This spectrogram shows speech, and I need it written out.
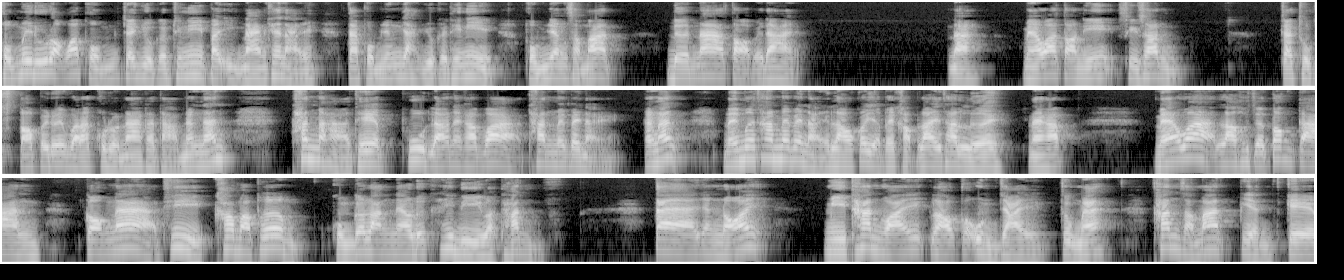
ผมไม่รู้หรอกว่าผมจะอยู่กับที่นี่ไปอีกนานแค่ไหน แต่ผมยังอยากอยู่กับที่นี่ ผมยังสามารถ เดินหน้าต่อไปได้นะแม้ว่าตอนนี้ซีซั่นจะถูกสต็อปไปด้วยไวรัสโคโรนาก็ตาม ดังนั้น ท่านมหาเทพพูดแล้วนะครับว่าท่านไม่ไปไหน ดังนั้นในเมื่อท่านไม่ไปไหนเราก็อย่าไปขับไล่ท่านเลยนะครับ แม้ว่าเราจะต้องการกองหน้าที่เข้ามาเพิ่มขุมกำลังแนวลึกให้ดีกว่าท่าน แต่อย่างน้อยมีท่านไว้เราก็อุ่นใจถูกไหมท่านสามารถเปลี่ยนเกม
